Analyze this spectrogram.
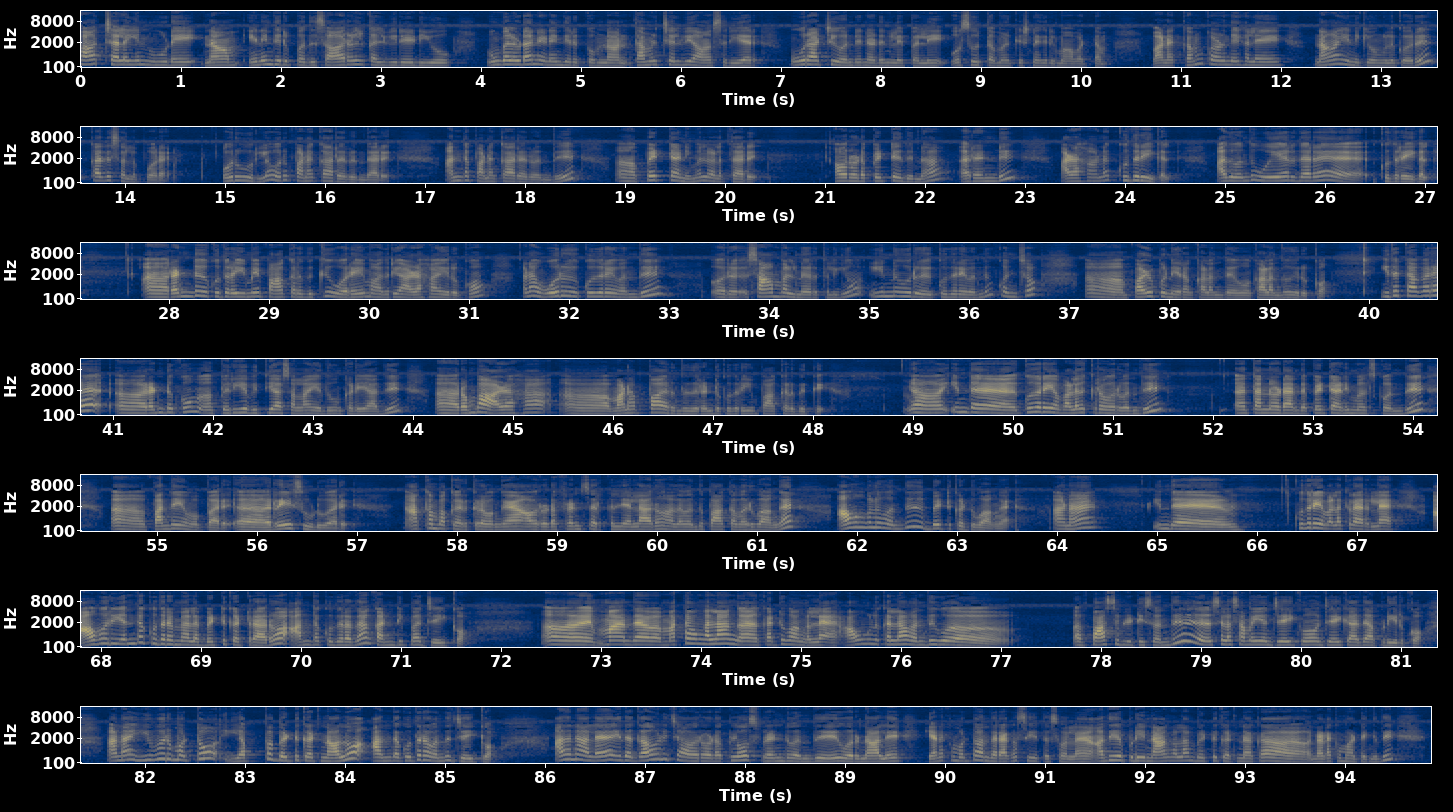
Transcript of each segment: காற்றலையின் ஊடே நாம் இணைந்திருப்பது சாரல் கல்வி ரேடியோ. உங்களுடன் இணைந்திருக்கும் நான் தமிழ்ச்செல்வி ஆசிரியர் ஊராட்சி ஒன்று நடுநிலைப்பள்ளி ஒசூர் தமிழ் கிருஷ்ணகிரி மாவட்டம். வணக்கம் குழந்தைகளே. நான் இன்னைக்கு உங்களுக்கு ஒரு கதை சொல்ல போகிறேன் ஒரு ஊரில் ஒரு பணக்காரர் இருந்தார். அந்த பணக்காரர் வந்து பெட் அனிமல் வளர்த்தாரு. அவரோட பெட் எதுனா ரெண்டு அழகான குதிரைகள். அது வந்து உயர்தர குதிரைகள். ரெண்டு குதிரையுமே பார்க்கறதுக்கு ஒரே மாதிரி அழகாக இருக்கும். ஆனால் ஒரு குதிரை வந்து ஒரு சாம்பல் நிறத்துலையும் இன்னொரு குதிரை வந்து கொஞ்சம் பழுப்பு நிறம் கலந்து கலந்தும் இருக்கும். இதை தவிர ரெண்டுக்கும் பெரிய வித்தியாசம்லாம் எதுவும் கிடையாது. ரொம்ப அழகாக வனப்பாக இருந்தது ரெண்டு குதிரையும் பார்க்கறதுக்கு. இந்த குதிரையை வளர்க்குறவர் வந்து தன்னோட அந்த பெட் அனிமல்ஸ்க்கு வந்து பந்தயம் வைப்பார். ரேஸ் விடுவார். அக்கம் பக்கம் இருக்கிறவங்க அவரோட ஃப்ரெண்ட்ஸ் சர்க்கிள் எல்லாரும் அதை வந்து பார்க்க வருவாங்க. அவங்களும் வந்து பெட்டு கட்டுவாங்க. ஆனால் இந்த குதிரையை வளர்க்குறாருல்ல அவர் எந்த குதிரை மேலே பெட்டு கட்டுறாரோ அந்த குதிரை தான் கண்டிப்பாக ஜெயிக்கும். ம- அந்த மற்றவங்கெல்லாம் கட்டுவாங்கல்ல அவங்களுக்கெல்லாம் வந்து பாசிபிலிட்டிஸ் வந்து சில சமயம் ஜெயிக்கும் ஜெயிக்காது அப்படி இருக்கும். ஆனால் இவர் மட்டும் எப்போ பெட்டு கட்டினாலும் அந்த குதிரை வந்து ஜெயிக்கும். அதனால் இதை கவனித்த அவரோட க்ளோஸ் ஃப்ரெண்டு வந்து ஒரு நாள் எனக்கு மட்டும் அந்த ரகசியத்தை சொல்ல அது எப்படி? நாங்கள்லாம் பெட்டு கட்டினாக்கா நடக்க மாட்டேங்குது.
